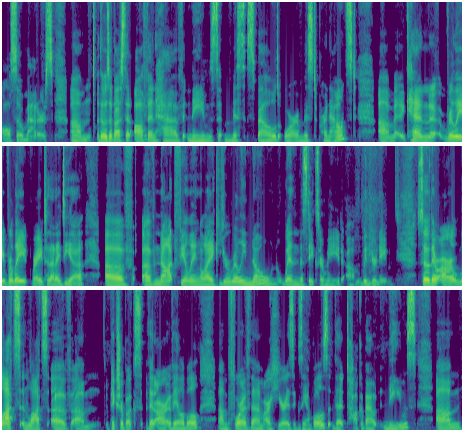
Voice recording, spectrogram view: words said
also matters. Um, those of us that often have names misspelled or mispronounced um, can really relate right to that idea of of not feeling like you're really known when mistakes are made um, with your name. So there are lots and lots of um, picture books that are available. Um, four of them are here as examples that talk about names. Um,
